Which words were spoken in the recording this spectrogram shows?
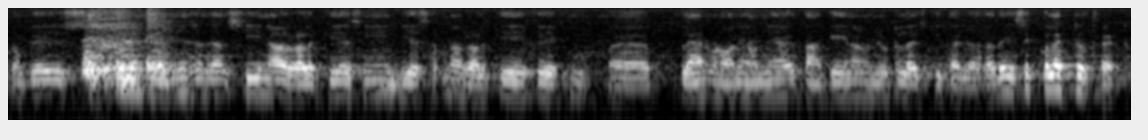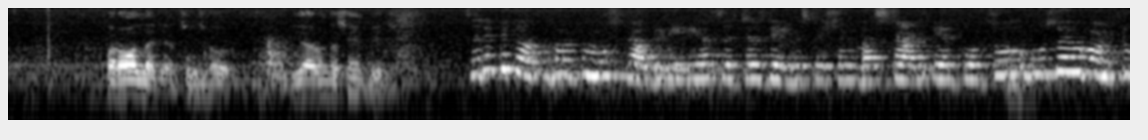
ਕਿਉਂਕਿ ਸੈਂਟਰਲ ਇੰਟੈਲੀਜੈਂਸ ਏਜੰਸੀ ਨਾਲ ਰਲ ਕੇ ਅਸੀਂ ਬੀਐਸਐਫ ਨਾਲ ਰਲ ਕੇ ਫਿਰ ਇੱਕ ਪਲਾਨ ਬਣਾਉਣੇ ਹੁੰਦੇ ਆ ਤਾਂ ਕਿ ਇਹਨਾਂ ਨੂੰ ਨਿਊਟਰਲਾਈਜ਼ ਕੀਤਾ ਜਾ ਸਕਦਾ it's a collective threat for all the agency so we are on the same page Sir, if we talk about the most crowded areas such as railway station, bus stand, airport, so whosoever want to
